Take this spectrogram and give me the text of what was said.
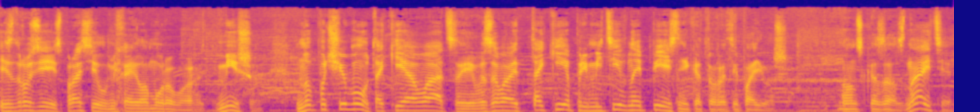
из друзей спросил Михаила Мурова, Миша, ну почему такие овации вызывают такие примитивные песни, которые ты поешь? Он сказал, знаете,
